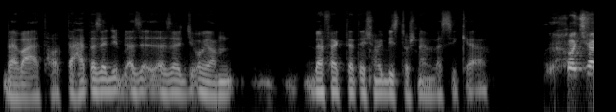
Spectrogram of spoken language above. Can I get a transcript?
beválthat. Tehát ez egy, ez, ez egy olyan befektetés, ami biztos nem veszik el. Hogyha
